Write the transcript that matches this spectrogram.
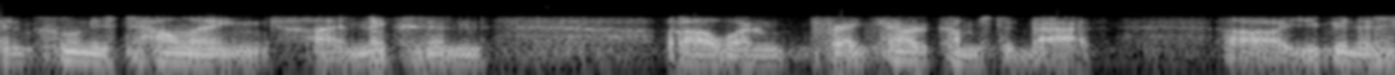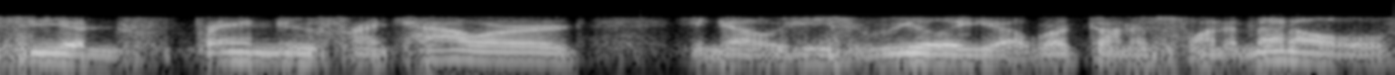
and Kuhn is telling uh, Nixon uh, when Frank Howard comes to bat. uh, you're going to see a brand new Frank Howard. You know, he's really uh, worked on his fundamentals.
